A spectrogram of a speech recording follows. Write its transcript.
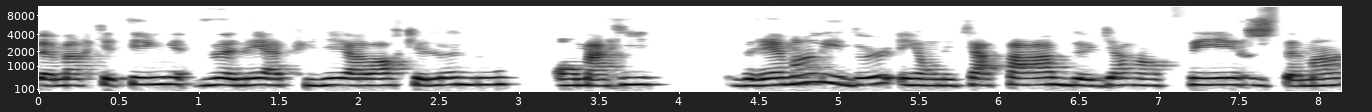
le marketing venait appuyer alors que là, nous, on marie vraiment les deux et on est capable de garantir justement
